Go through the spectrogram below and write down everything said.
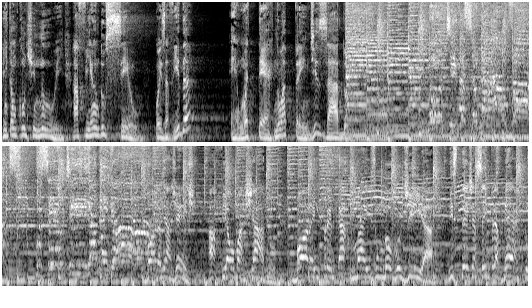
Então continue afiando o seu, pois a vida é um eterno aprendizado. Motivacional Vox. O seu dia melhor. Bora, minha gente, afiar o machado. Bora enfrentar mais um novo dia. Esteja sempre aberto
